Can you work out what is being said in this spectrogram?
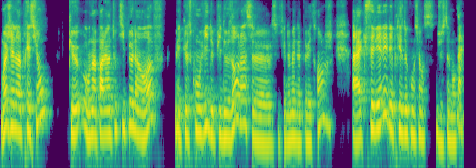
Moi, j'ai l'impression que on a parlé un tout petit peu là en off, mais que ce qu'on vit depuis deux ans là, ce, phénomène un peu étrange, a accéléré les prises de conscience, justement. Ouais.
